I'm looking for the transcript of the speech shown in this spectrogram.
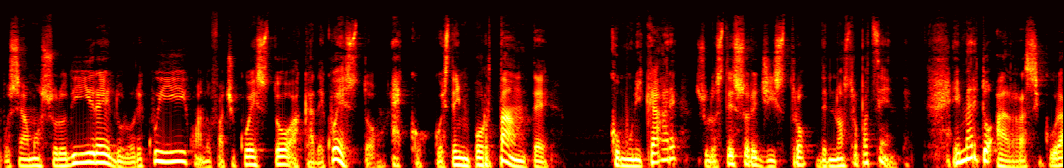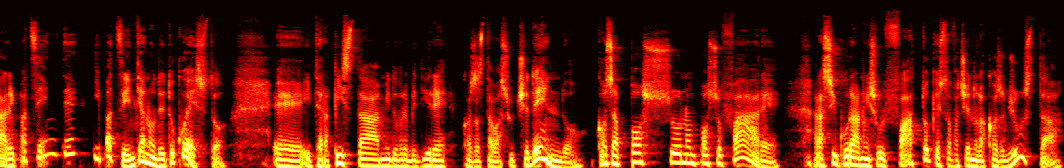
possiamo solo dire il dolore qui, quando faccio questo accade questo. Ecco, questo è importante comunicare sullo stesso registro del nostro paziente. E in merito al rassicurare il paziente, i pazienti hanno detto questo. Eh, il terapista mi dovrebbe dire cosa stava succedendo, cosa posso o non posso fare, rassicurarmi sul fatto che sto facendo la cosa giusta.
